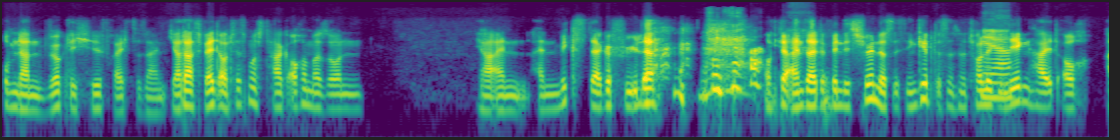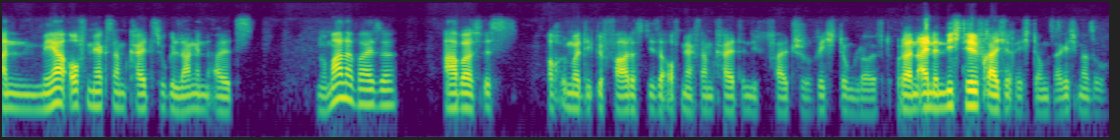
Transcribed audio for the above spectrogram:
um dann wirklich hilfreich zu sein. Ja, da ist Weltautismustag auch immer so 'n ja, ein ein Mix der Gefühle. Ja. Auf der einen Seite finde ich's schön, dass es ihn gibt. Es ist 'ne tolle Ja. Gelegenheit, auch an mehr Aufmerksamkeit zu gelangen als normalerweise, aber es ist auch immer die Gefahr, dass diese Aufmerksamkeit in die falsche Richtung läuft oder in eine nicht hilfreiche Richtung, sage ich mal so.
